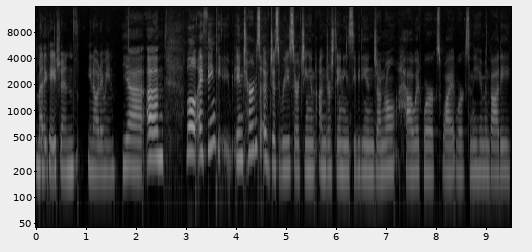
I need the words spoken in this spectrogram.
medications? You know what I mean? Yeah. Um, well, I think in terms of just researching and understanding CBD in general, how it works, why it works in the human body,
